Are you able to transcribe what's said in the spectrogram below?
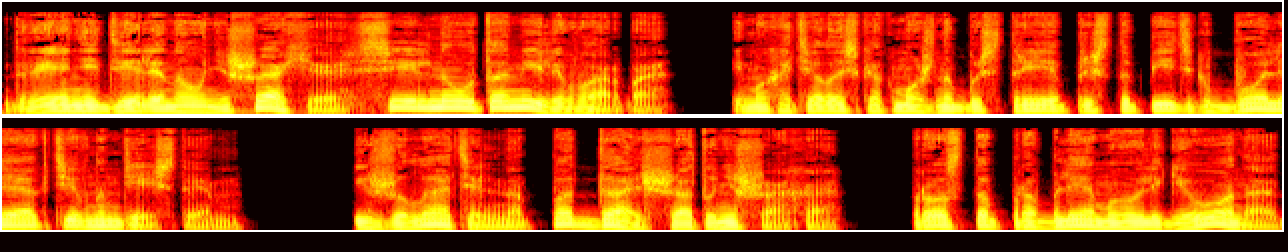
Две недели на Унишахе сильно утомили Варба. Ему хотелось как можно быстрее приступить к более активным действиям. И желательно подальше от Унишаха. Просто проблемы у Легиона,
